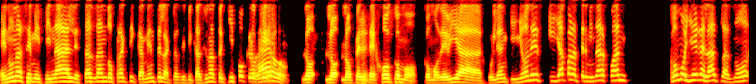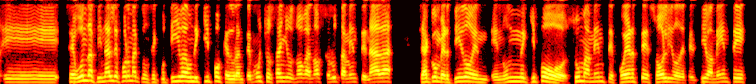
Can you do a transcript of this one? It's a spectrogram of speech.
en una semifinal estás dando prácticamente la clasificación a tu equipo, creo que lo, lo, lo festejó como, como debía Julián Quiñones. Y ya para terminar, Juan, ¿cómo llega el Atlas, no? Eh, segunda final de forma consecutiva, un equipo que durante muchos años no ganó absolutamente nada se ha convertido en, un equipo sumamente fuerte, sólido defensivamente,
